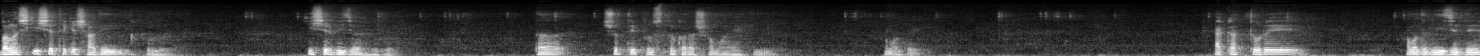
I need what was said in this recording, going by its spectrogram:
বাংলাদেশ কিসের থেকে স্বাধীন হলো? কিসের বিজয় হলো? তা সত্যি প্রশ্ন করার সময় এখন আমাদের। একাত্তরে আমাদের নিজেদের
